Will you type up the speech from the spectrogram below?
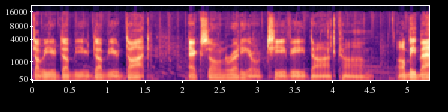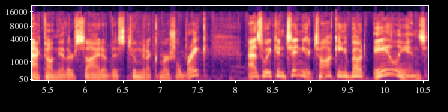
www.xzoneradiotv.com. I'll be back on the other side of this two-minute commercial break as we continue talking about aliens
